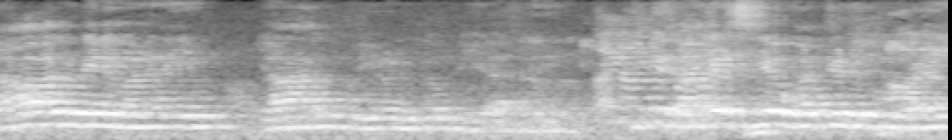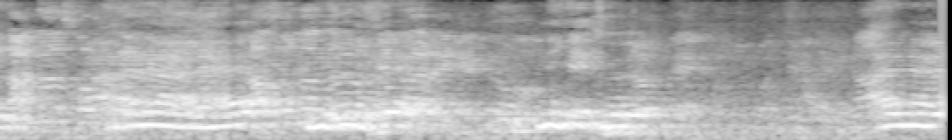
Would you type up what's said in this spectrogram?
யாருடைய மனதையும் யாரும் முடிவெடுக்க முடியாது. இது ரகசிய ஒத்தெடுப்பு முறை. அதனால நீங்க- அதனால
